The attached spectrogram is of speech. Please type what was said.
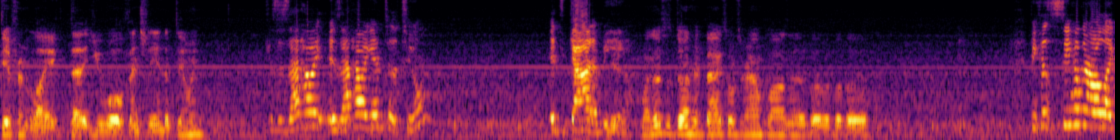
different, like that you will eventually end up doing. Cause is that how I is that how I get into the tomb? It's gotta be. Yeah. When this is done, head back towards the round plaza. Blah blah blah blah. Because see how they're all like,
